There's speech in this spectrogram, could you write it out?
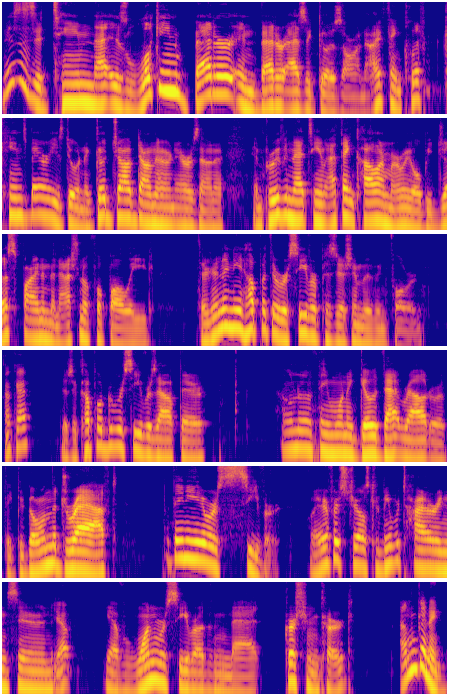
This is a team that is looking better and better as it goes on. I think Cliff Kingsbury is doing a good job down there in Arizona, improving that team. I think Kyler Murray will be just fine in the National Football League. They're going to need help at the receiver position moving forward. Okay. There's a couple good receivers out there. I don't know if they want to go that route or if they could go in the draft, but they need a receiver. Larry Fitzgerald's going to be retiring soon. Yep. You have one receiver other than that, Christian Kirk. I'm to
